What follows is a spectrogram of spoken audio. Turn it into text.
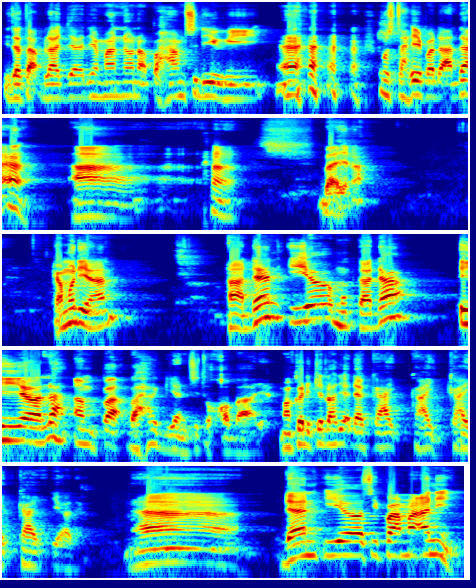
kita tak belajar dia mana nak faham sendiri. Mustahil pada anda ha, ha. baiklah. Kemudian ha, dan ia mubtada ialah empat bahagian situ khabar dia. Maka di celah dia ada kait, kait, kait, kait dia ada. Nah, dan ia sifat ma'ani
